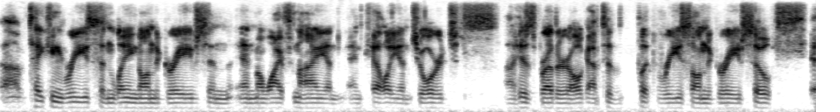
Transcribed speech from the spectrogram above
uh, taking wreaths and laying on the graves and, and my wife and I and, and Kelly and George uh, his brother all got to put wreaths on the graves so uh,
